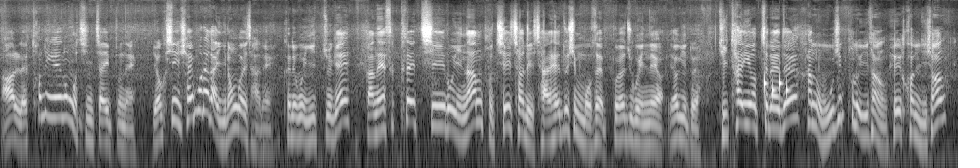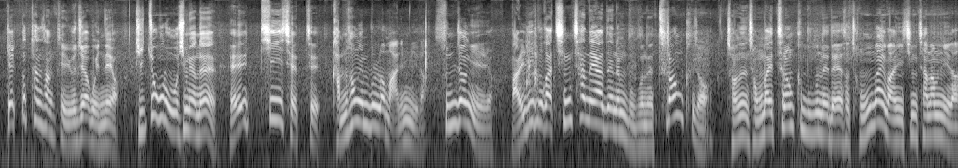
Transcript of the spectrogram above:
아 레터링 해놓은 거 진짜 이쁘네. 역시 쉐보레가 이런 걸 잘해. 그리고 이쪽에 약간의 스크래치로 인한 부치 처리 잘 해두신 모습 보여주고 있네요. 여기도요. 뒷타이어 트레드 한 50% 이상 휠 컨디션 깨끗한 상태 유지하고 있네요. 뒤쪽으로 오시면은 LTZ 감성 엠블럼 아닙니다. 순정이에요. 말리부가 칭찬해야 되는 부분은 트렁크죠. 저는 정말 트렁크 부분에 대해서 정말 많이 칭찬합니다.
